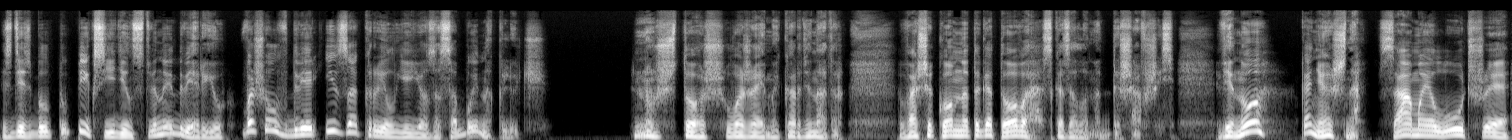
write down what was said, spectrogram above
здесь был тупик с единственной дверью, вошел в дверь и закрыл ее за собой на ключ. — Ну что ж, уважаемый координатор, ваша комната готова, — сказал он, отдышавшись. — Вино? Конечно, самое лучшее,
